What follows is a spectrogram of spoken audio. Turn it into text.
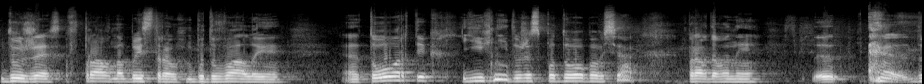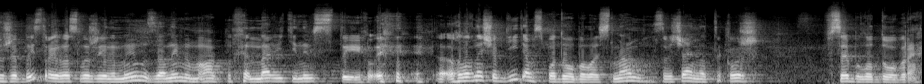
дуже вправно, швидко будували е, тортик. Їхній дуже сподобався. Правда, вони дуже швидко його служили. Ми за ними навіть і не встигли. Головне, щоб дітям сподобалось. Нам, звичайно, також все було добре.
